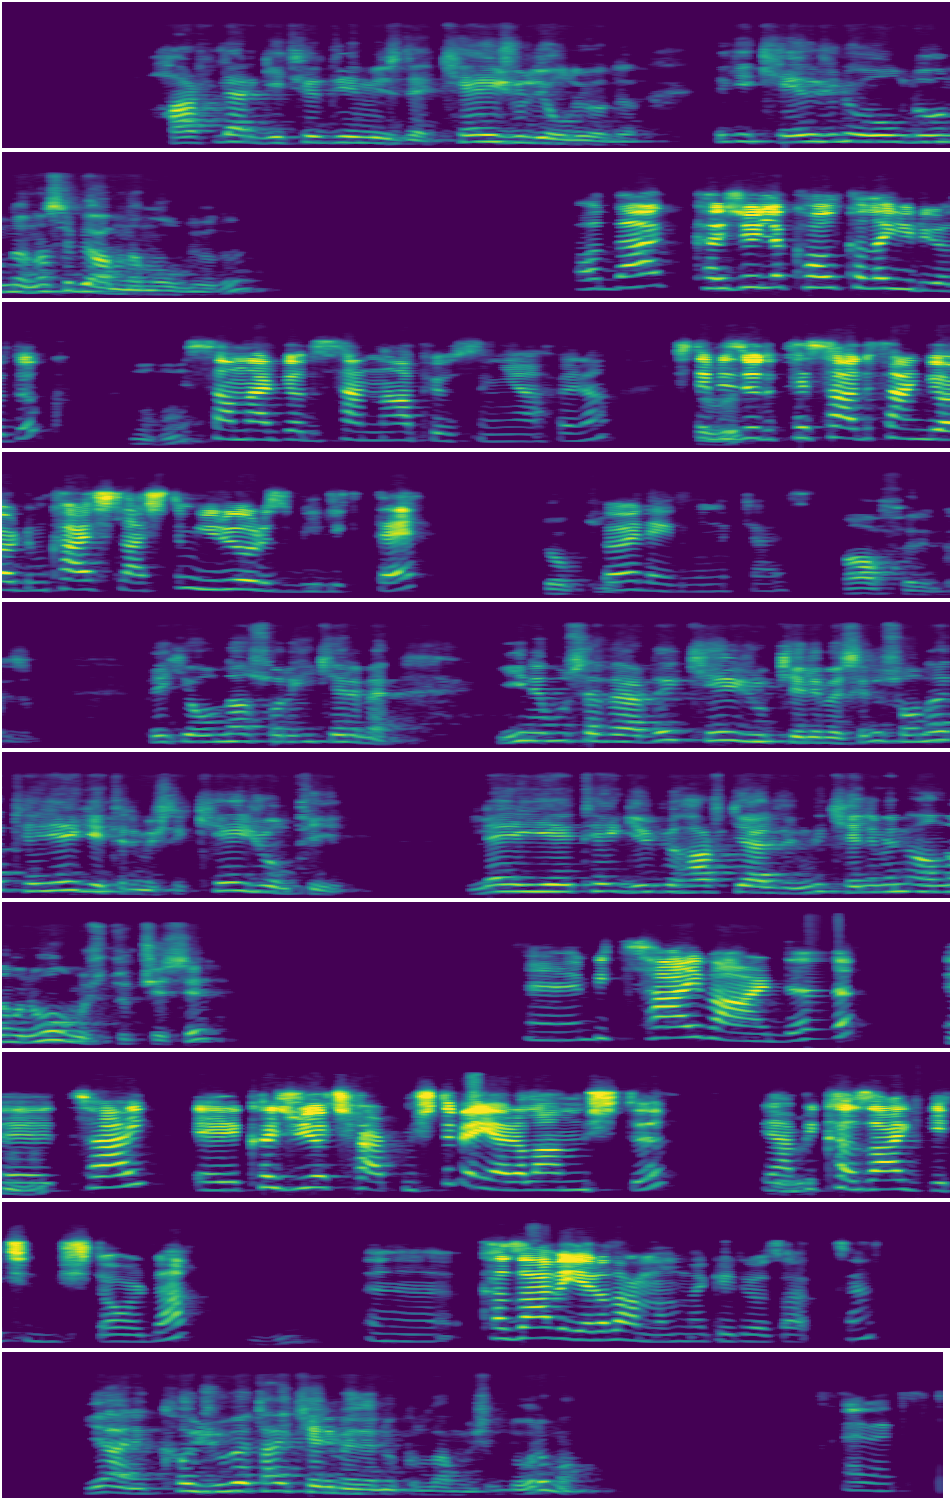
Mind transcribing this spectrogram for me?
harfler getirdiğimizde casually oluyordu. Peki casually olduğunda nasıl bir anlamı oluyordu? O da kajuyla kol kola yürüyorduk. Hı hı. İnsanlar diyordu sen ne yapıyorsun ya falan. İşte biz Evet. diyorduk tesadüfen gördüm, karşılaştım, yürüyoruz birlikte. Çok güzel. Böyleydi bunun hikayesi. Aferin kızım. Peki ondan sonraki kelime. Yine bu sefer de casual kelimesini sonra t'ye getirmiştik. Casualty. L-Y-T gibi bir harf geldiğinde kelimenin anlamı ne olmuş Türkçesi? Ee, bir tay vardı. Hı hı. Ee, tay e, kajuya çarpmıştı ve yaralanmıştı. Yani Evet. bir kaza geçirmişti orada. Ee, kaza ve yaralı anlamına geliyor zaten. Yani kaju ve tay kelimelerini kullanmıştık. Doğru mu? Evet.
